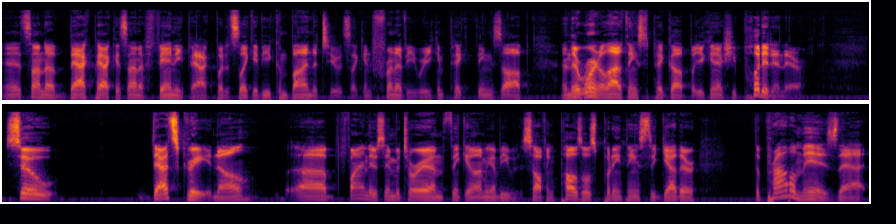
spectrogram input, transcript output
it's not a backpack, it's not a fanny pack, but it's like if you combine the two, it's like in front of you where you can pick things up. And there weren't a lot of things to pick up, but you can actually put it in there. So that's great and all. Uh, fine, there's inventory. I'm thinking I'm going to be solving puzzles, putting things together. The problem is that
